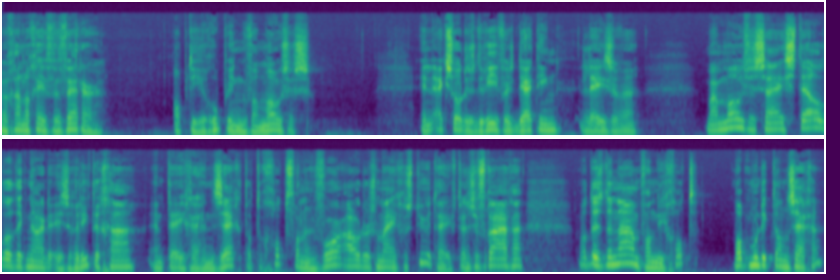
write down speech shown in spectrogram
We gaan nog even verder op die roeping van Mozes. In Exodus 3, vers 13 lezen we: Maar Mozes zei: Stel dat ik naar de Israëlieten ga en tegen hen zeg dat de God van hun voorouders mij gestuurd heeft. En ze vragen: Wat is de naam van die God? Wat moet ik dan zeggen?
